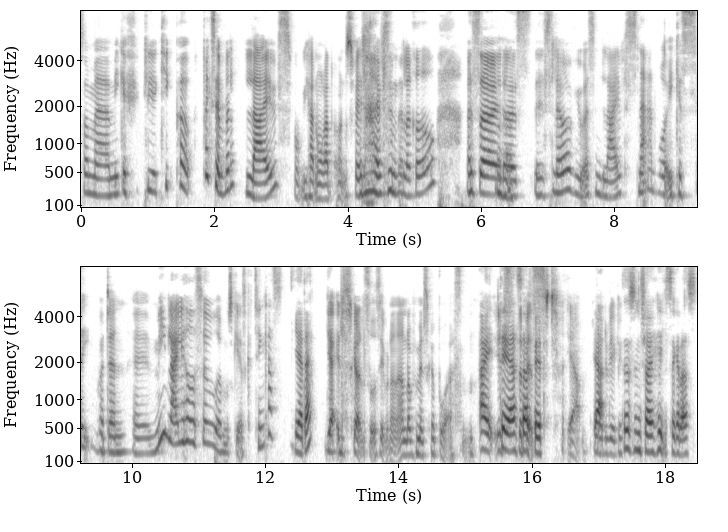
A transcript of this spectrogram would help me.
som er mega hyggelige at kigge på. For eksempel lives, hvor vi har nogle ret åndssvage lives allerede. Og så, er der, mm-hmm. øh, så laver vi jo også en live snart, hvor I kan se, hvordan øh, min lejlighed ser ud, og måske også kan tænke os. Ja da. Jeg elsker altid at se, hvordan andre mennesker bor. Sådan. Ej, det er så best. fedt. Ja, det ja, er det virkelig. det synes jeg helt sikkert også.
